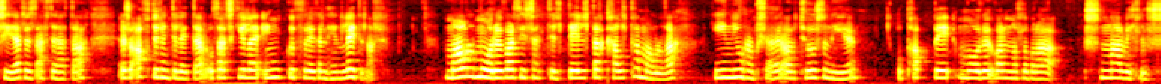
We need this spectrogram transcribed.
síðar, eftir þetta, er svo aftur hundi leitar og það skilaði engu frekar en hinn leitinar. Málmóru var því sendt til deildar kaldra mála í New Hampshire árið 2009 og pappi Móru var náttúrulega bara snarvittlus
